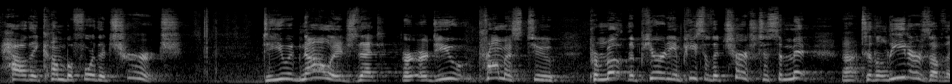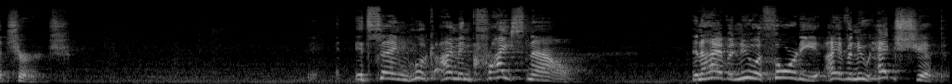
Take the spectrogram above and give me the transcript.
how they come before the church. Do you acknowledge that, or, or do you promise to promote the purity and peace of the church, to submit uh, to the leaders of the church? It's saying, look, I'm in Christ now. And I have a new authority, I have a new headship.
